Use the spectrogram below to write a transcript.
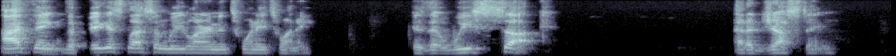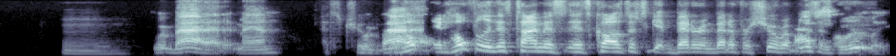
I think the biggest lesson we learned in 2020 is that we suck at adjusting. Mm. We're bad at it, man. That's true. We're bad and, ho- and hopefully this time has, has caused us to get better and better for sure. But Absolutely. listen,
